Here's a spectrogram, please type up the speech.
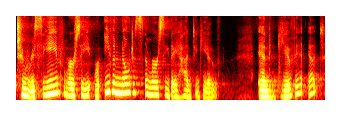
to receive mercy or even notice the mercy they had to give and give it,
